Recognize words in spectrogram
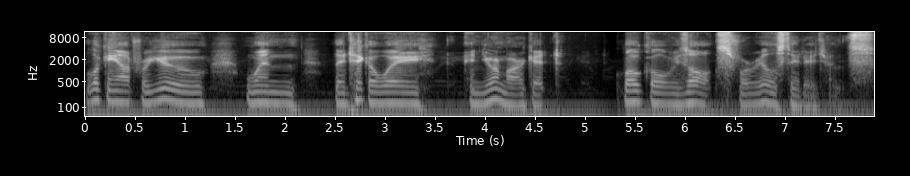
looking out for you when they take away in your market local results for real estate agents?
